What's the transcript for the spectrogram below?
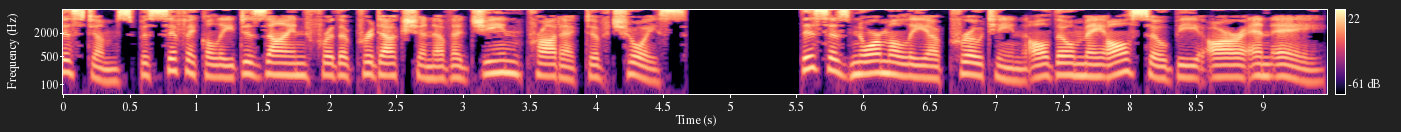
system specifically designed for the production of a gene product of choice. This is normally a protein although may also be RNA,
